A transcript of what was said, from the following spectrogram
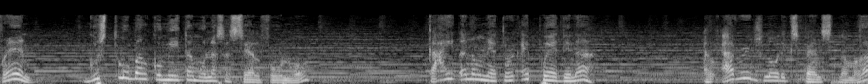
Friend, gusto mo bang kumita mula sa cellphone mo? Kahit anong network ay pwede na. Ang average load expense ng mga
